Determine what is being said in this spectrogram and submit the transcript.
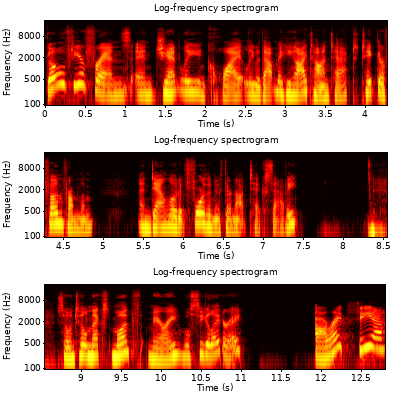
go over to your friends and gently and quietly, without making eye contact, take their phone from them and download it for them if they're not tech savvy. So until next month, Mary, we'll see you later, eh? All right, see ya.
